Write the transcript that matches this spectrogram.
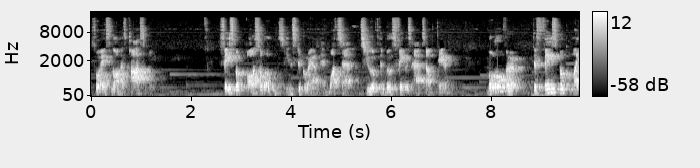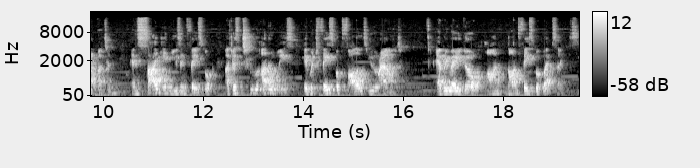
for as long as possible. Facebook also owns Instagram and WhatsApp, two of the most famous apps out there. Moreover, the Facebook like button and sign in using Facebook are just two other ways in which Facebook follows you around everywhere you go on non-Facebook websites.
